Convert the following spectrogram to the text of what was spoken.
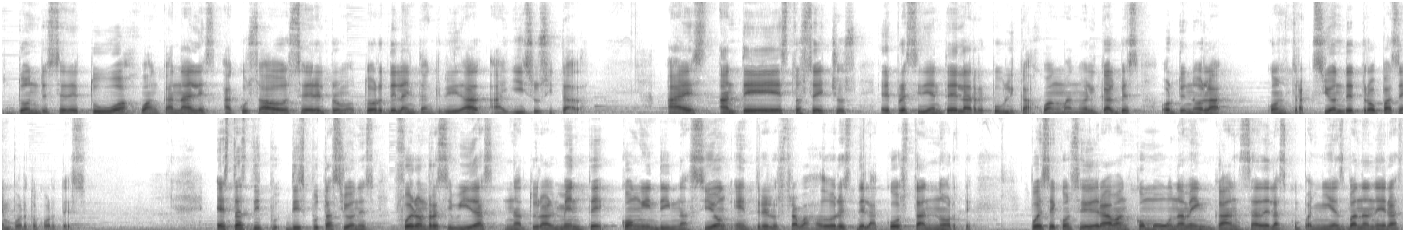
donde se detuvo a Juan Canales, acusado de ser el promotor de la intranquilidad allí suscitada. ante estos hechos, el presidente de la República, Juan Manuel Galvez, ordenó la contracción de tropas en Puerto Cortés. Estas disputaciones fueron recibidas naturalmente con indignación entre los trabajadores de la costa norte, pues se consideraban como una venganza de las compañías bananeras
